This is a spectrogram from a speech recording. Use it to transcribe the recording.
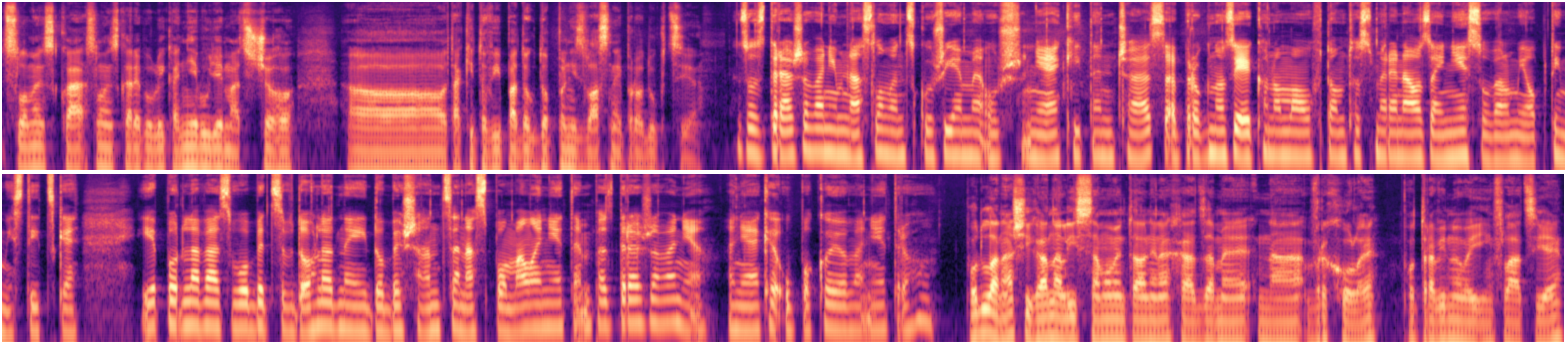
Slovenská, Slovenská republika nebude mať z čoho uh, takýto výpadok doplniť z vlastnej produkcie. So zdražovaním na Slovensku žijeme už nejaký ten čas a prognozy ekonomov v tomto smere naozaj nie sú veľmi optimistické. Je podľa vás vôbec v dohľadnej dobe šanca na spomalenie tempa zdražovania a nejaké upokojovanie trhu? Podľa našich analýz sa momentálne nachádzame na vrchole potravinovej inflácie.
